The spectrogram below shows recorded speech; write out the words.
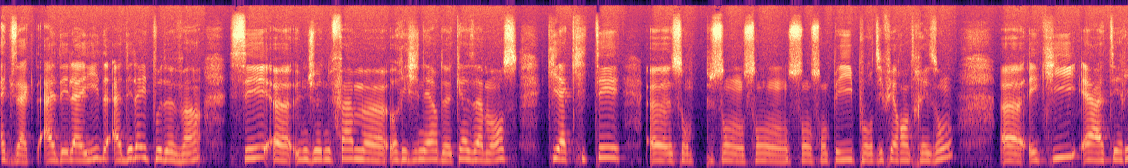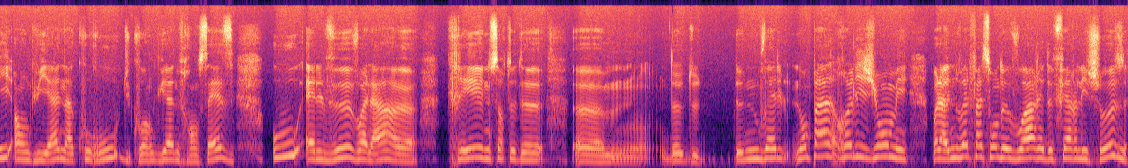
Exact. Adélaïde. Adélaïde Podevin, c'est euh, une jeune femme euh, originaire de Casamance qui a quitté euh, son, son, son, son, pays pour différentes raisons et qui a atterri en Guyane, à Kourou, du coup en Guyane française, où elle veut voilà, créer une sorte de, de, de de non pas religion, mais voilà, une nouvelle façon de voir et de faire les choses.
